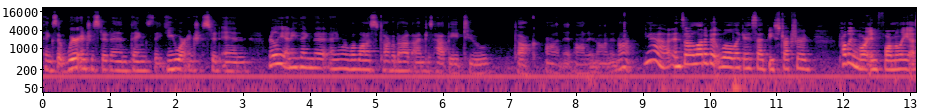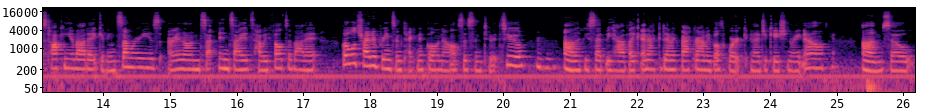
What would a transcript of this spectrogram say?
things that we're interested in, things that you are interested in. Really, anything that anyone would want us to talk about, I'm just happy to talk on and on and on and on. Yeah, and so a lot of it will, like I said, be structured probably more informally as talking about it, giving summaries, our own insights, how we felt about it. But we'll try to bring some technical analysis into it too. Um, like we said, we have like an academic background. We both work in education right now. Yeah. Um, so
